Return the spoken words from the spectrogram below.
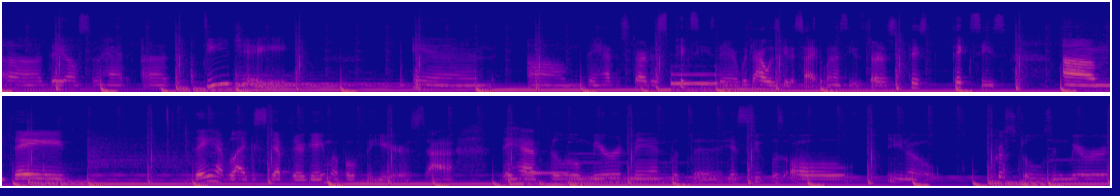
Uh, they also had a DJ, and um, they had the Stardust Pixies there, which I always get excited when I see the Stardust Pixies. Um, they they have like stepped their game up over the years. Uh, they had the little mirrored man with the his suit was all you know crystals and mirrors.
